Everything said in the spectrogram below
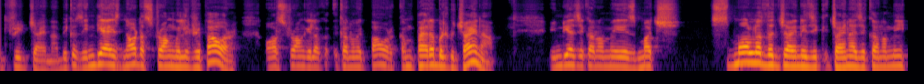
treat China because India is not a strong military power or strong economic power comparable to China. India's economy is much smaller than Chinese, China's economy.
